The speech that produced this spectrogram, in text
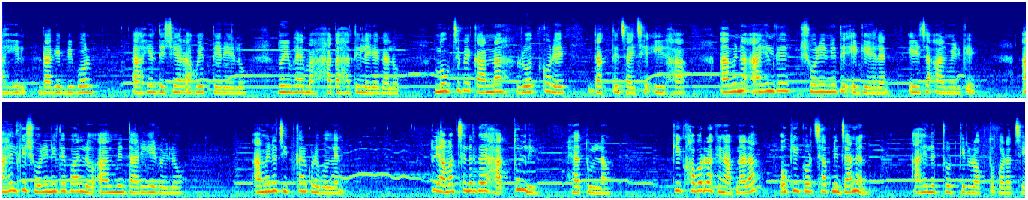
আহিল। রাগে বিবল আহিল দিশেহারা হয়ে তেড়ে এলো। দুই ভাই হাতাহাতি লেগে গেল। মুখ চেপে কান্না রোধ করে ডাকতে চাইছে ইরহা আমিনা আহিলকে সরিয়ে নিতে এগিয়ে এলেন ইরজা আলমিরকে। আহিলকে সরিয়ে নিতে পারলেও আলমির দাঁড়িয়ে রইল। আমিনা চিৎকার করে বললেন, তুই আমার ছেলের গায়ে হাত তুললি? হ্যাঁ তুললাম। কি খবর রাখেন আপনারা? ও কি করছে আপনি জানেন? আহিলের ঠোঁট কেটে রক্ত করাচ্ছে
